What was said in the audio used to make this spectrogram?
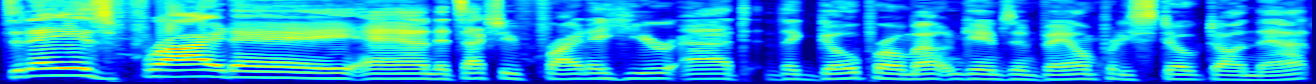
Today is Friday, and it's actually Friday here at the GoPro Mountain Games in Vail. I'm pretty stoked on that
